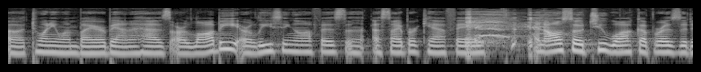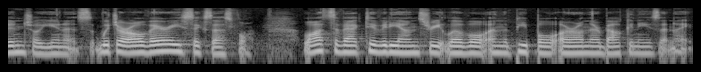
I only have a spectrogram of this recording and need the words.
uh, 21 by Urbana, has our lobby, our leasing office, a cyber cafe, and also two walk up residential units, which are all very successful. Lots of activity on street level, and the people are on their balconies at night.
